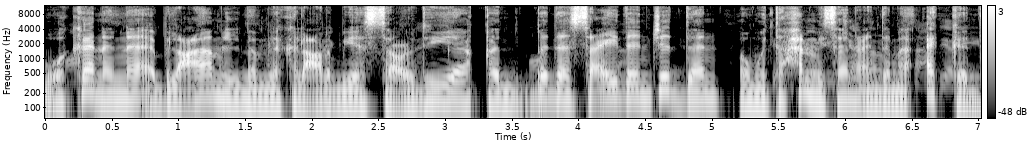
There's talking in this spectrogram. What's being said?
وكان النائب العام للمملكة العربية السعودية قد بدا سعيدا جدا ومتحمسا عندما أكد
